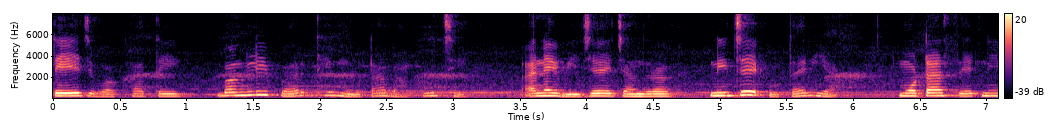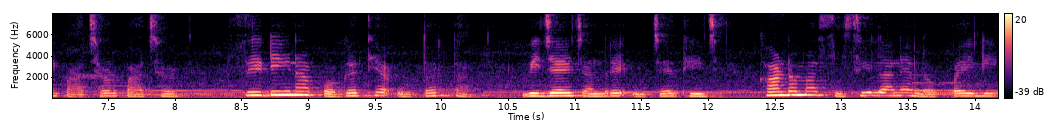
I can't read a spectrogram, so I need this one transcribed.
તે જ વખતે બંગલી પરથી મોટા બાપુજી અને વિજયચંદ્ર નીચે ઉતર્યા. મોટા શેઠની પાછળ પાછળ સીડીના પગથિયા ઉતરતા વિજયચંદ્રે ઊંચેથી જ ખંડમાં સુશીલાને લપાયેલી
